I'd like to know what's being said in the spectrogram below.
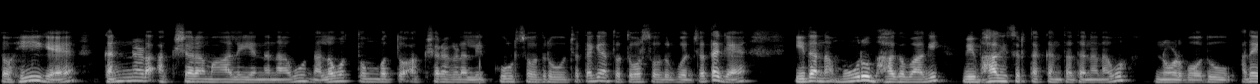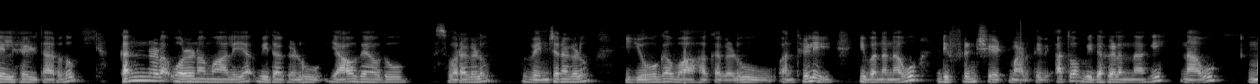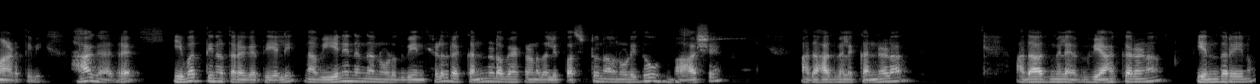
ಸೊ ಹೀಗೆ ಕನ್ನಡ ಅಕ್ಷರಮಾಲೆಯನ್ನ ನಾವು ನಲವತ್ತೊಂಬತ್ತು ಅಕ್ಷರಗಳಲ್ಲಿ ಕೂಡ್ಸೋದ್ರ ಜೊತೆಗೆ ಅಥವಾ ತೋರಿಸೋದ್ರ ಜೊತೆಗೆ ಇದನ್ನ ಮೂರು ಭಾಗವಾಗಿ ವಿಭಾಗಿಸಿರ್ತಕ್ಕಂಥದ್ದನ್ನ ನಾವು ನೋಡ್ಬೋದು. ಅದೇ ಇಲ್ಲಿ ಹೇಳ್ತಾ ಇರೋದು, ಕನ್ನಡ ವರ್ಣಮಾಲೆಯ ವಿಧಗಳು ಯಾವ್ದ್ಯಾವುದು ಸ್ವರಗಳು, ವ್ಯಂಜನಗಳು, ಯೋಗವಾಹಕಗಳು ಹೇಳಿ ಇವನ್ನ ನಾವು ಡಿಫ್ರೆನ್ಶಿಯೇಟ್ ಮಾಡ್ತೀವಿ. ಅಥವಾ ವಿಧಗಳನ್ನಾಗಿ ನಾವು ಮಾಡ್ತೀವಿ. ಹಾಗಾದ್ರೆ ಇವತ್ತಿನ ತರಗತಿಯಲ್ಲಿ ನಾವು ಏನೇನನ್ನ ನೋಡಿದ್ವಿ ಅಂತ ಹೇಳಿದ್ರೆ ಕನ್ನಡ ವ್ಯಾಕರಣದಲ್ಲಿ ಫಸ್ಟ್ ನಾವು ನೋಡಿದ್ದು ಭಾಷೆ, ಅದಾದ್ಮೇಲೆ ಕನ್ನಡ, ಅದಾದ್ಮೇಲೆ ವ್ಯಾಕರಣ ಎಂದರೇನು?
